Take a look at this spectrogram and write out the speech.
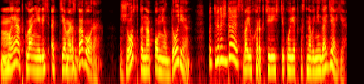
«Мы отклонились от темы разговора», – жестко напомнил Дориан, подтверждая свою характеристику редкостного негодяя.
